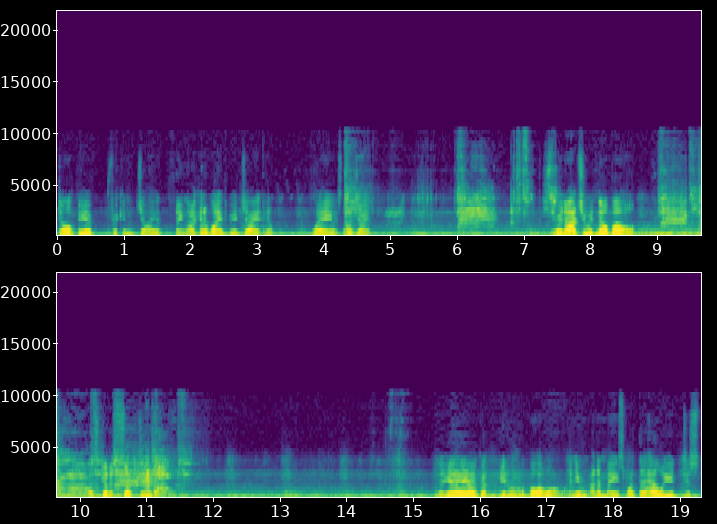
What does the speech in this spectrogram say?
Don't be a freaking giant thing. I kind of wanted to be a giant in a way, it's not a giant. You're an archer with no bow. That's gotta suck, dude. Yeah, yeah, I've got. You don't have a bow, and you and a mace. What the hell were you just?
